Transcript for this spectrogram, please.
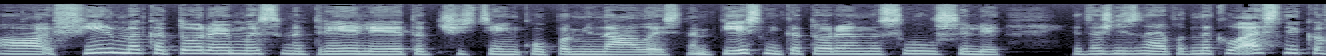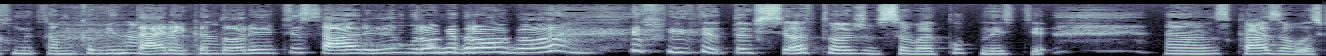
А, фильмы, которые мы смотрели, это частенько упоминалось, там песни, которые мы слушали. Я даже не знаю, в Одноклассниках мы там комментарии, которые писали друг другу. это все тоже в совокупности э, сказывалось.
